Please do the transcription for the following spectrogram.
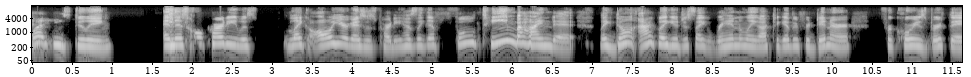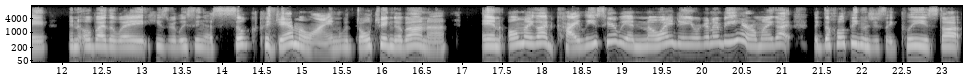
what he's doing. And this whole party was like all your guys' party has like a full team behind it. Like, don't act like you just like randomly got together for dinner for corey's birthday. And oh, by the way, he's releasing a silk pajama line with Dolce and Gabbana. And oh my God, Kylie's here. We had no idea you were going to be here. Oh my God. Like the whole thing was just like, please stop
